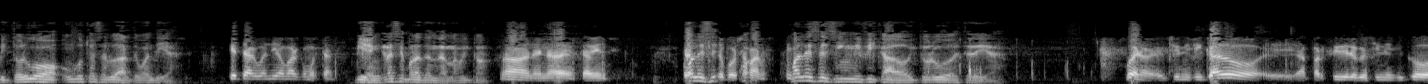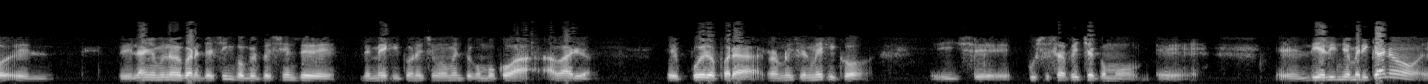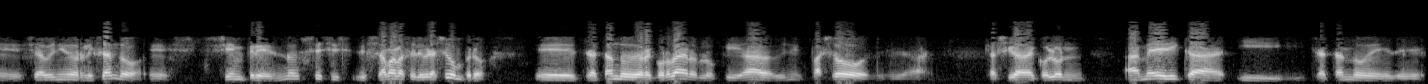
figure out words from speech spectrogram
Víctor Hugo, un gusto saludarte, buen día. ¿Qué tal? Buen día, Omar, ¿cómo están? Bien, gracias por atendernos, Víctor. No, no hay nada, está bien. ¿Cuál es, por. ¿Cuál es el significado, Víctor Hugo, de este día? Bueno, el significado, eh, a partir de lo que significó el, el año 1945, que el presidente de, de México en ese momento convocó a, a varios eh, pueblos para reunirse en México y se puso esa fecha como eh, el Día del Indio Americano, eh, se ha venido realizando eh, siempre, no sé si llamar la celebración, pero eh, tratando de recordar lo que ha pasó desde la, la llegada de Colón a América y, tratando de, de, de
